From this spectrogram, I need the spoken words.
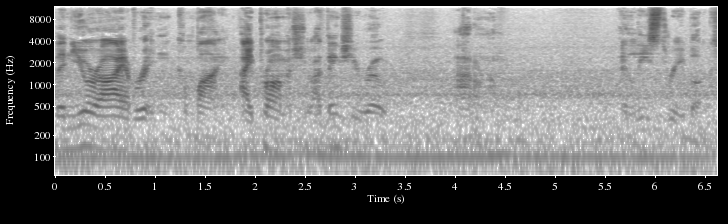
than you or I have written combined. I promise you. I think she wrote, I don't know, at least three books.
